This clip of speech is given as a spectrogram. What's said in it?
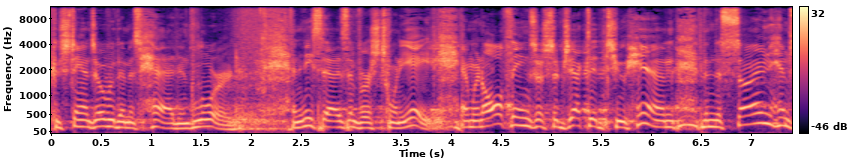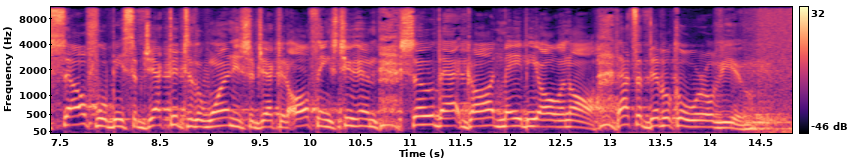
who stands over them as head and Lord. And then he says in verse 28 And when all things are subjected to him, then the Son himself will be subjected to the one who subjected all things to him, so that God may be all in all. That's a biblical worldview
